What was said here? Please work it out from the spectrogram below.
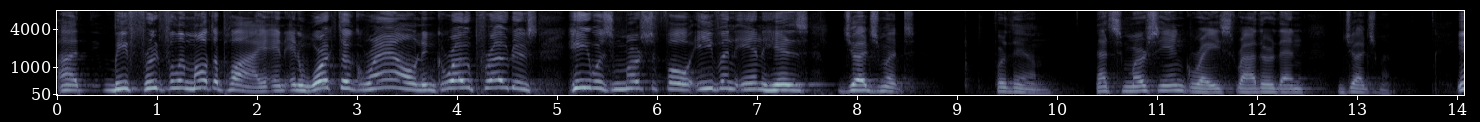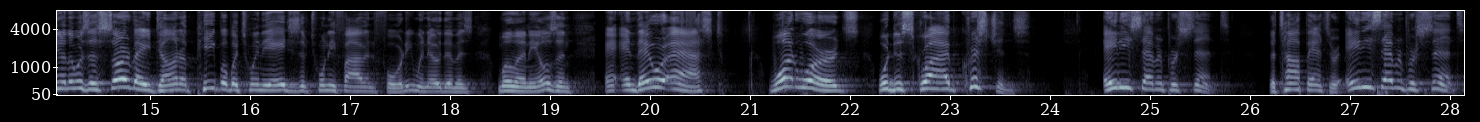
uh, be fruitful and multiply and, and work the ground and grow produce. He was merciful even in his judgment for them. That's mercy and grace rather than judgment. You know, there was a survey done of people between the ages of 25 and 40. We know them as millennials. And, and they were asked what words would describe Christians. 87%, the top answer, 87%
